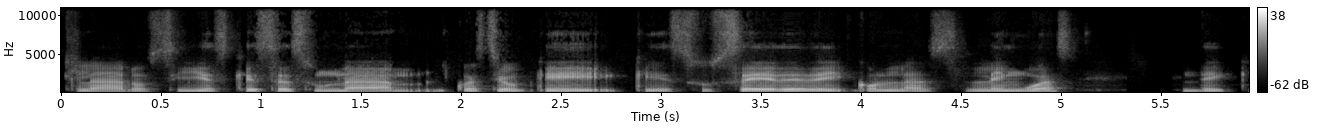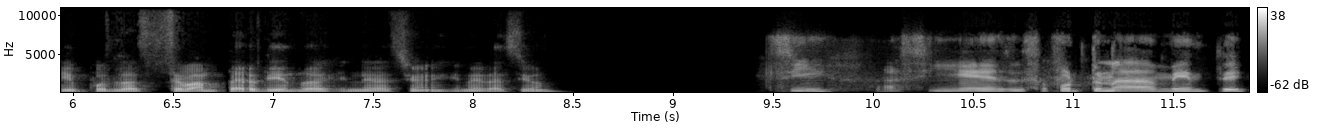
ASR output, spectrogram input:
Claro, sí, es que esa es una mm, cuestión que, que sucede de, con las lenguas, de que pues las se van perdiendo de generación en generación. Sí, así es, desafortunadamente.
